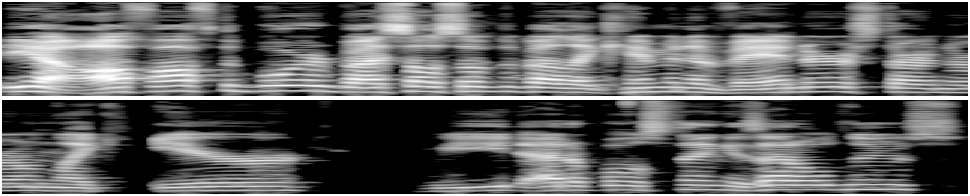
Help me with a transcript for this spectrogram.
yeah, off off the board. But I saw something about like him and Evander starting their own like ear weed edibles thing. Is that old news?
